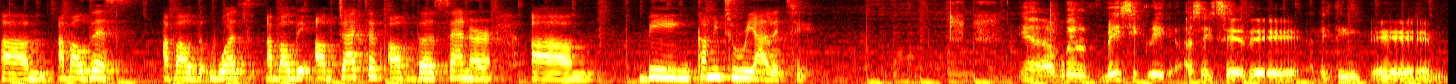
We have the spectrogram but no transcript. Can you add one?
um, about this, about what, about the objective of the center um, being coming to reality? Yeah, well, basically, as I said, uh, I think um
